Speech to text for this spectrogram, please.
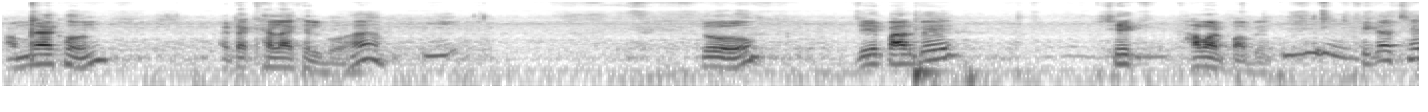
আমরা এখন একটা খেলা খেলব হ্যাঁ? তো যে পারবে সে খাবার পাবে ঠিক আছে?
